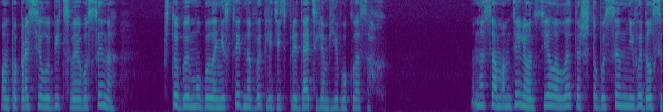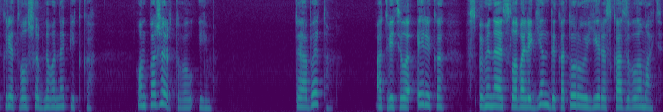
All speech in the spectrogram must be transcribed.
Он попросил убить своего сына, чтобы ему было не стыдно выглядеть предателем в его глазах. На самом деле он сделал это, чтобы сын не выдал секрет волшебного напитка. Он пожертвовал им. «Ты об этом?» — ответила Эрика, вспоминая слова легенды, которую ей рассказывала мать.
